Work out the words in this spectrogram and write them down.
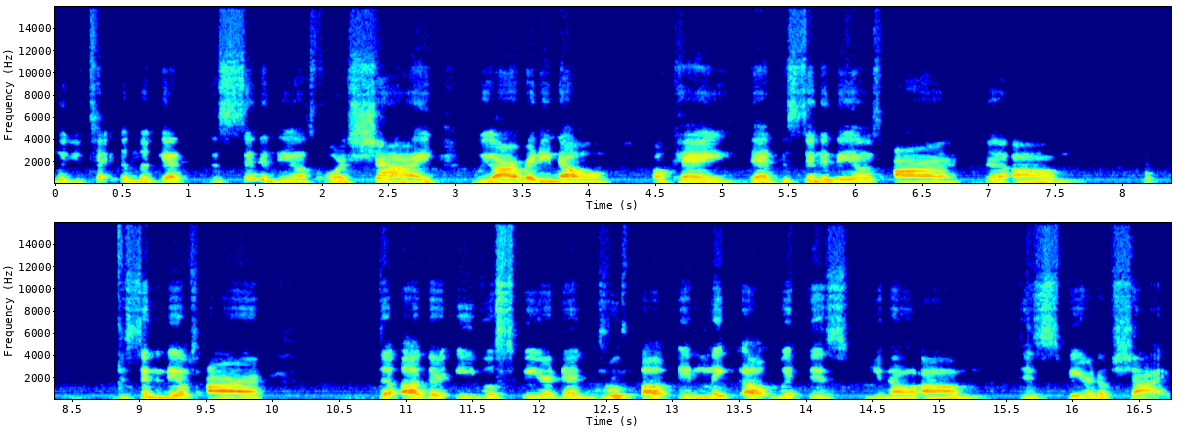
when you take a look at the synonyms for shy, we already know, okay, that the synonyms are the um the synonyms are the other evil spirit that group up and link up with this, you know, um, this spirit of shy.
